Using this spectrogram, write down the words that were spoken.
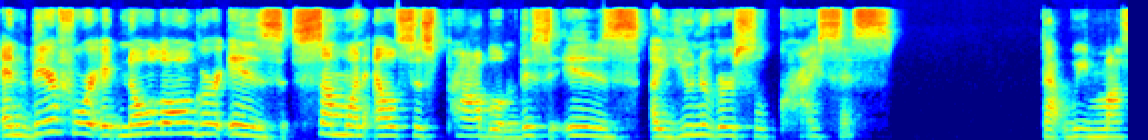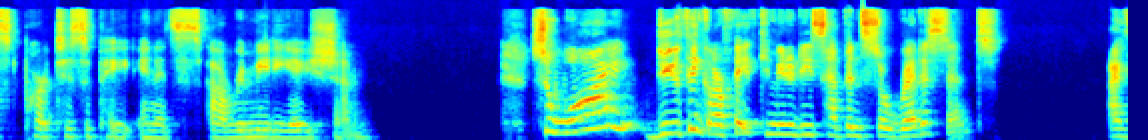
And therefore, it no longer is someone else's problem. This is a universal crisis that we must participate in its uh, remediation. So why do you think our faith communities have been so reticent I,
